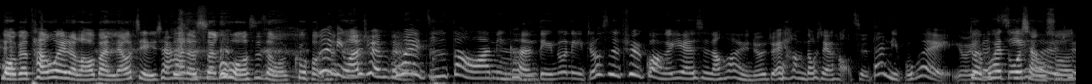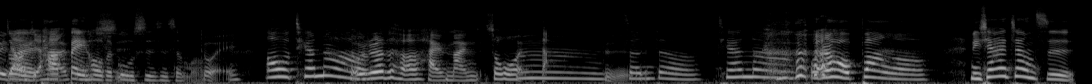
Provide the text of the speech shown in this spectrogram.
某个摊位的老板，了解一下他的生活是怎么过的。对，你完全不会知道啊！你可能顶多你就是去逛个夜市，然后你就觉得，哎、欸，他们东西很好吃，但你不会有一个对，不会多想说，对他背后的故事是什么？对，哦天哪，我觉得这还蛮收获很大，真的，天哪，我觉得好棒哦！你现在这样子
